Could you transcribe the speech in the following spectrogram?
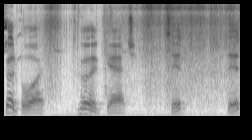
Good boy. Good catch. Sit. Sit.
